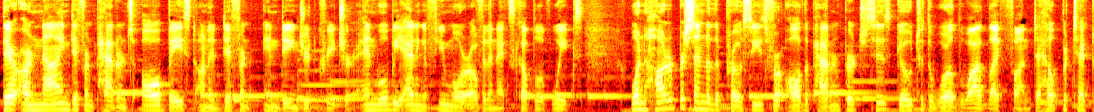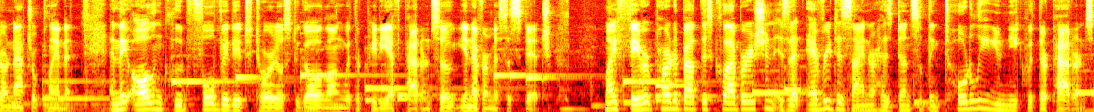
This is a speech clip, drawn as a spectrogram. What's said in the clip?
There are nine different patterns all based on a different endangered creature, and we'll be adding a few more over the next couple of weeks. 100% of the proceeds for all the pattern purchases go to the World Wildlife Fund to help protect our natural planet, and they all include full video tutorials to go along with their PDF pattern so you never miss a stitch. My favorite part about this collaboration is that every designer has done something totally unique with their patterns,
